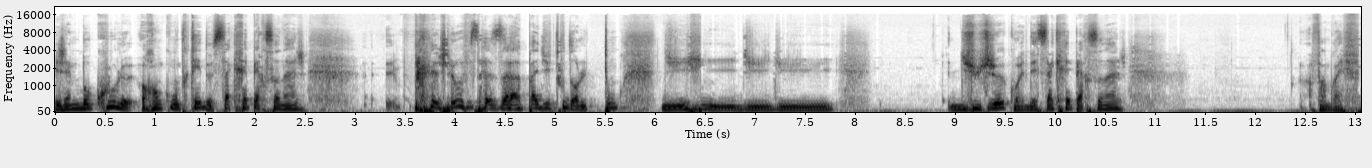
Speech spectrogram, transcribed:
J'aime beaucoup le rencontrer de sacrés personnages. Je trouve ça, ça va pas du tout dans le ton du, du, du, du jeu, quoi, des sacrés personnages. Enfin bref.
